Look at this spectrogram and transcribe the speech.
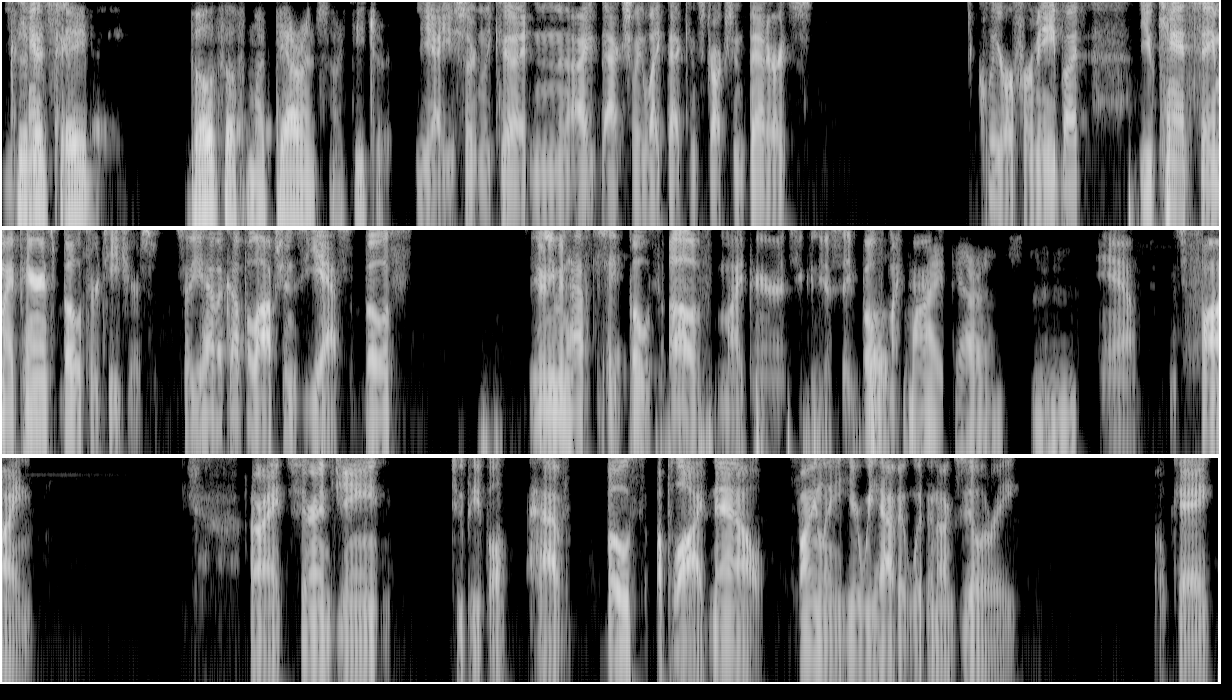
you Could I can't say, say both of my parents are teachers? yeah, you certainly could, and I actually like that construction better. It's clearer for me, but you can't say my parents both are teachers. So you have a couple options. Yes, both. You don't even have to say both of my parents. You can just say both, my parents. My parents. hmm Yeah, it's fine. All right, Sarah and Jane, two people, have both applied. Now, finally, here we have it with an auxiliary. Okay.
